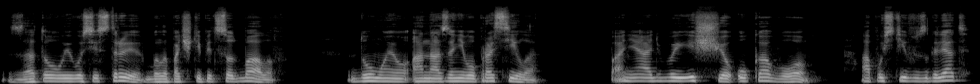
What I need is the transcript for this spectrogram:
Зато у его сестры было почти пятьсот баллов. Думаю, она за него просила. Понять бы еще у кого. Опустив взгляд,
